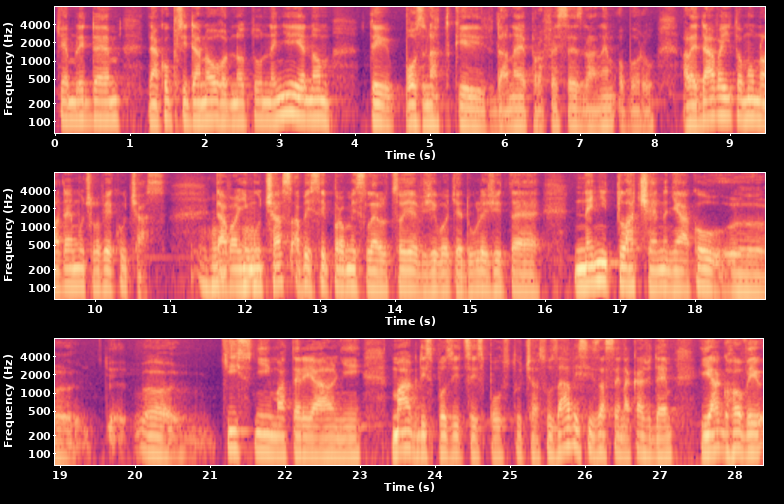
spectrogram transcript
těm lidem nějakou přidanou hodnotu, není jenom ty poznatky z dané profese, z daném oboru, ale dávají tomu mladému člověku čas. Uhum, dávají mu čas, aby si promyslel, co je v životě důležité. Není tlačen nějakou uh, uh, tísní materiální, má k dispozici spoustu času. Závisí zase na každém, jak ho, vy,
